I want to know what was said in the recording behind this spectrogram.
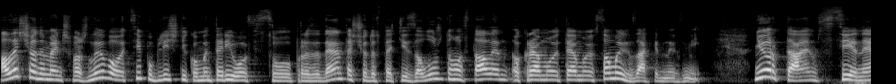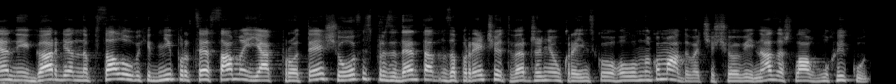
Але що не менш важливо, ці публічні коментарі офісу президента щодо статті залужного стали окремою темою в самих західних змі. Нью-Йорк Таймс, CNN і Guardian написали у вихідні про це саме як про те, що офіс президента заперечує твердження українського головнокомандувача, що війна зайшла в глухий кут,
